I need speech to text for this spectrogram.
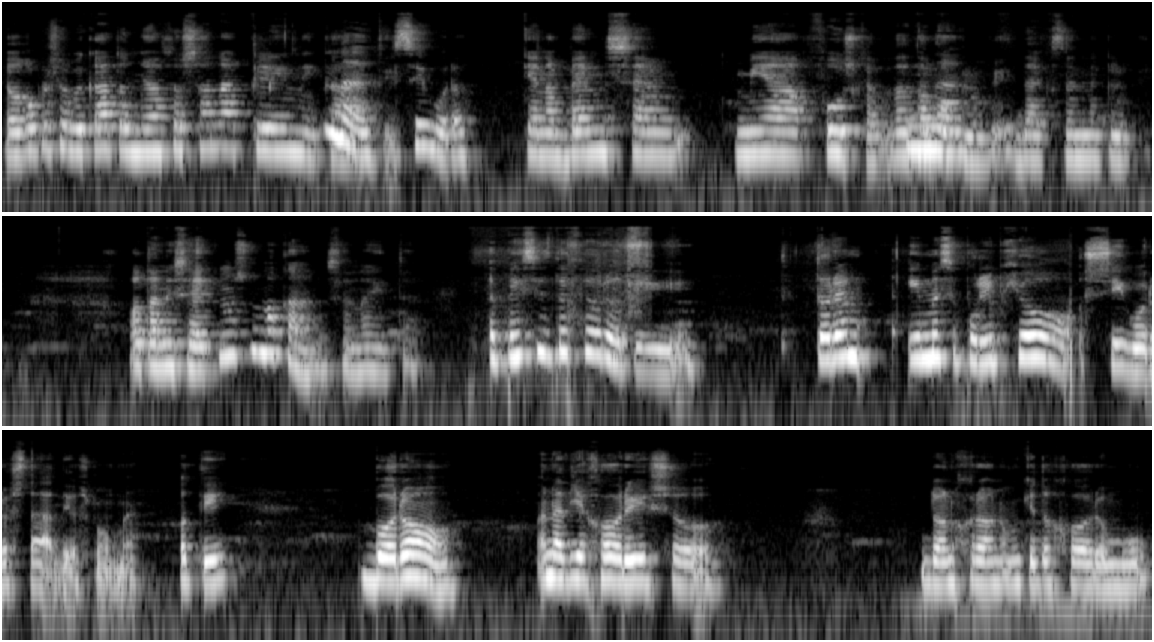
εγώ προσωπικά το νιώθω σαν να κλείνει Ναι, κάτι. σίγουρα. Και να μπαίνεις σε μια φούσκα. Δεν θα Ναι. πω κλουβί, εντάξει δεν είναι κλουβί. Όταν είσαι έτοιμος να το κάνεις, εννοείται. Επίσης δεν θεωρώ ότι... Τώρα είμαι σε πολύ πιο σίγουρο στάδιο, ας πούμε. Ότι μπορώ να διαχωρίσω τον χρόνο μου και τον χώρο μου,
